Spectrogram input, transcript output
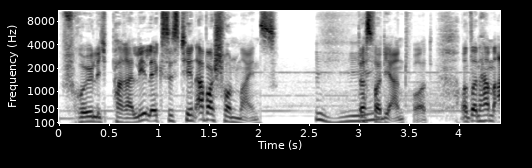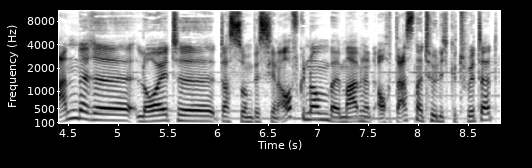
fröhlich parallel existieren, aber schon meins. Mhm. Das war die Antwort. Und dann haben andere Leute das so ein bisschen aufgenommen, weil Marvin hat auch das natürlich getwittert.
